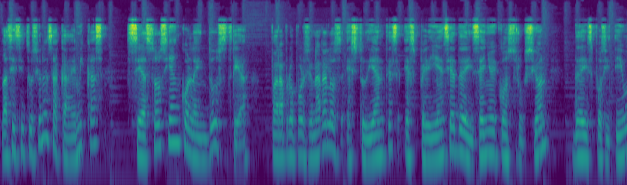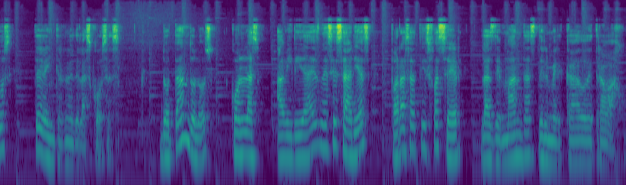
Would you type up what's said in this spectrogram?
Las instituciones académicas se asocian con la industria para proporcionar a los estudiantes experiencias de diseño y construcción de dispositivos de la Internet de las Cosas, dotándolos con las habilidades necesarias para satisfacer las demandas del mercado de trabajo.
